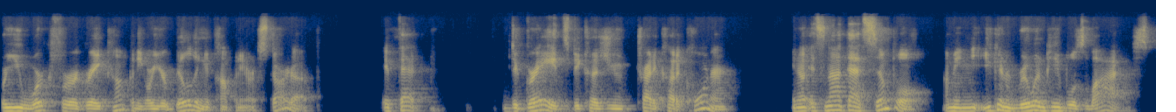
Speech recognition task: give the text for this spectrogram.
or you work for a great company or you're building a company or a startup, if that degrades because you try to cut a corner, you know, it's not that simple. I mean, you can ruin people's lives.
